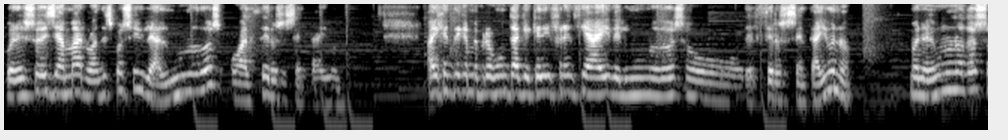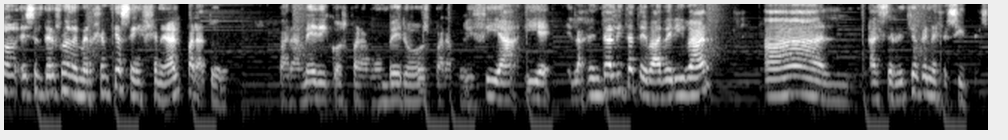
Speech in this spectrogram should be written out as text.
Por eso es llamar lo antes posible al 112 o al 061. Hay gente que me pregunta qué diferencia hay del 112 o del 061. Bueno, el 112 es el teléfono de emergencias en general para todo, para médicos, para bomberos, para policía y eh, la centralita te va a derivar al servicio que necesites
